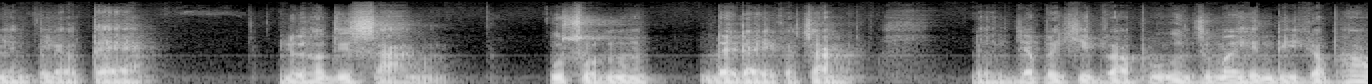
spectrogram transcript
อย่างก็แล้วแต่ หรือเขาที่สั่งกุศลใด ๆก็ช่างเอออย่าไปคิดว่าผู้อื่นจะไม่เห็นดีกับเฮา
